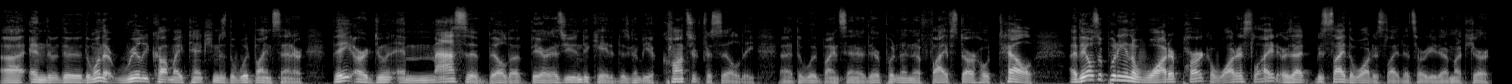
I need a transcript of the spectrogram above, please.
uh, and the, the the one that really caught my attention is the Woodbine Center. They are doing a massive build out there, as you indicated. There's going to be a concert facility at the Woodbine Center. They're putting in a five star hotel. Are they also putting in a water park, a water slide, or is that beside the water slide? That's already there. I'm not sure,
